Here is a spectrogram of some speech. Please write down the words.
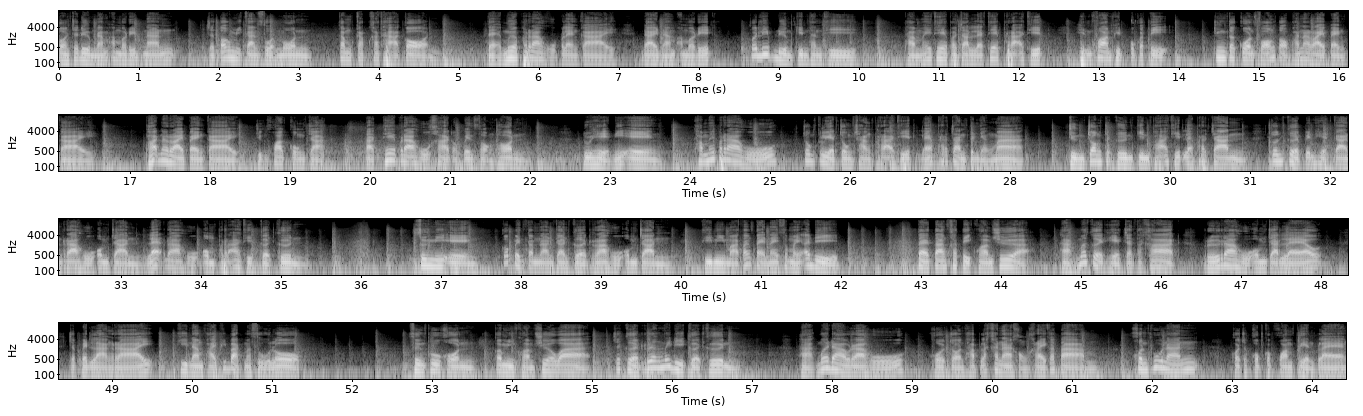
ก่อนจะดื่มน้ำอมฤตนั้น จะต้องมีการสวดมนต์กำกับคาถาก่อน แต่เมื่อพระราหูแปลงกายได้น้ำอมฤต ก็รีบดื่มกินทันทีทำให้เทพพระจันทร์และเทพพระอาทิตย์ เห็นความผิดปกติ จึงตะโกนฟ้องต่อพระนารายณ์แปลงกาย พระนารายณ์แปลงกายจึงคว้ากงจักรตัดเทพราหูขาดออกเป็นสองท่อน ดูเหตุนี้เองทำให้พระราหูจงเกลียดจงชังพระอาทิตย์และพระจันทร์เป็นอย่างมาก จึงจ้องจะกลืนกินพระอาทิตย์และพระจันทร์จนเกิดเป็นเหตุการณ์ราหูอมจันทร์และราหูอมพระอาทิตย์เกิดขึ้น ซึ่งนี่เอง ก็เป็นตำนานการเกิดราหูอมจันทร์ที่มีมาตั้งแต่ในสมัยอดีต แต่ตามคติความเชื่อ หากเมื่อเกิดเหตุจันทคาตหรือราหูอมจันทร์แล้ว จะเป็นลางร้ายที่นำภัยพิบัติมาสู่โลก ซึ่งผู้คนก็มีความเชื่อว่าจะเกิดเรื่องไม่ดีเกิดขึ้น หากเมื่อดาวราหู โคจรทับลัคนาของใครก็ตาม คนผู้นั้นก็จะพบกับความเปลี่ยนแปลง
